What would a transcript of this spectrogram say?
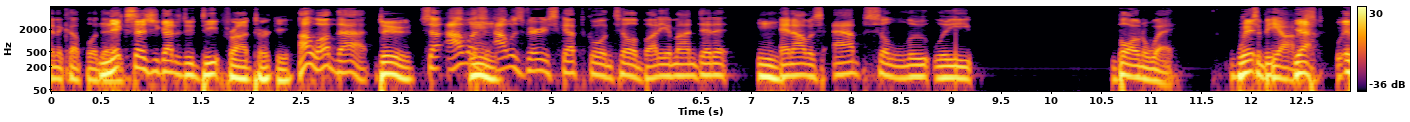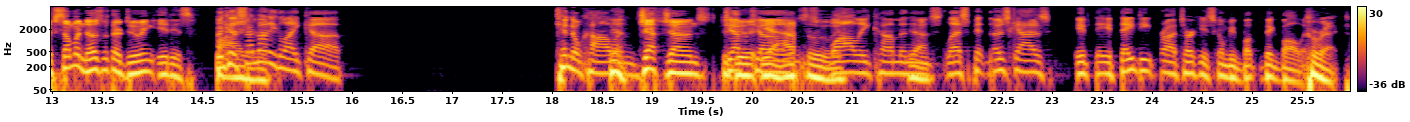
in a couple of days. Nick says you got to do deep fried turkey, I love that, dude. So I was Mm. I was very skeptical until a buddy of mine did it, Mm. and I was absolutely blown away. Wi- to be honest, yeah. If someone knows what they're doing, it is because somebody like uh, Kendall Yeah, Collins, Jeff Jones Jeff. Jones, yeah, absolutely. Wally Cummins, Yeah. Les Pitt, those guys. If they, if they deep fry turkey, it's going to be big baller. Correct.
